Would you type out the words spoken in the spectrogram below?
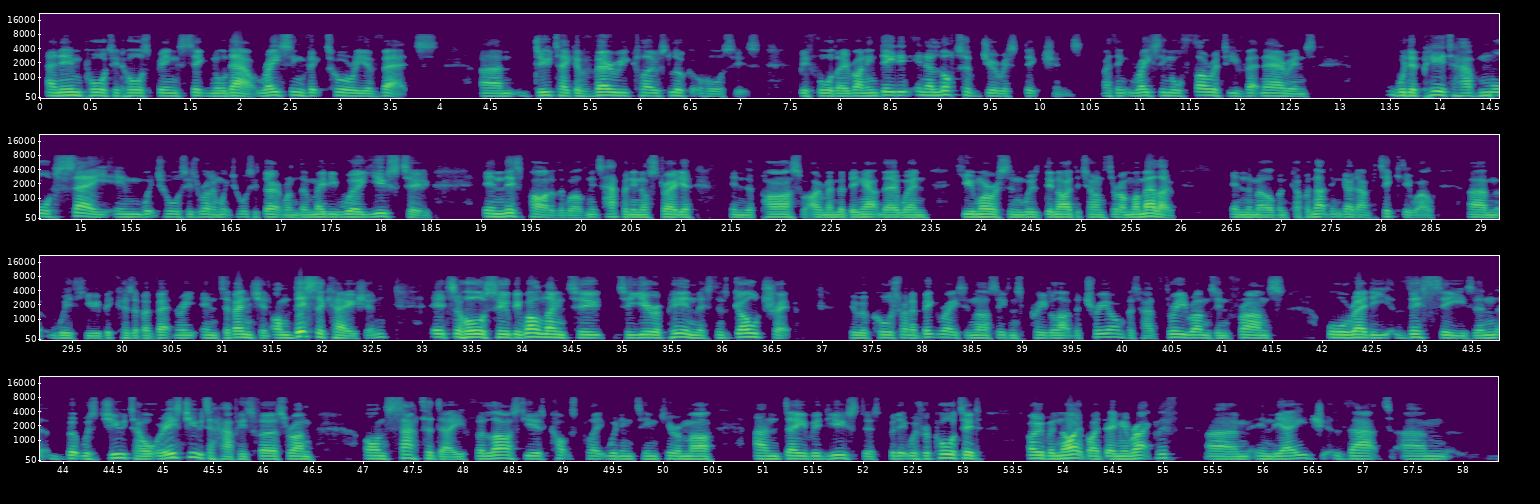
an imported horse being signalled out. Racing Victoria vets um, do take a very close look at horses before they run. Indeed, in, in a lot of jurisdictions, I think racing authority veterinarians would appear to have more say in which horses run and which horses don't run than maybe we're used to in this part of the world. And it's happened in Australia in the past. I remember being out there when Hugh Morrison was denied the chance to run Marmelo in the Melbourne Cup, and that didn't go down particularly well um, with Hugh because of a veterinary intervention. On this occasion, it's a horse who'd be well known to to European listeners, Gold Trip, who of course ran a big race in last season's Prix de l'Arc de Triomphe, has had three runs in France already this season, but was due to or is due to have his first run on Saturday for last year's Cox Plate winning team Ciaron Maher and David Eustace. But it was reported overnight by Damien Ractliffe um, in the Age that um,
